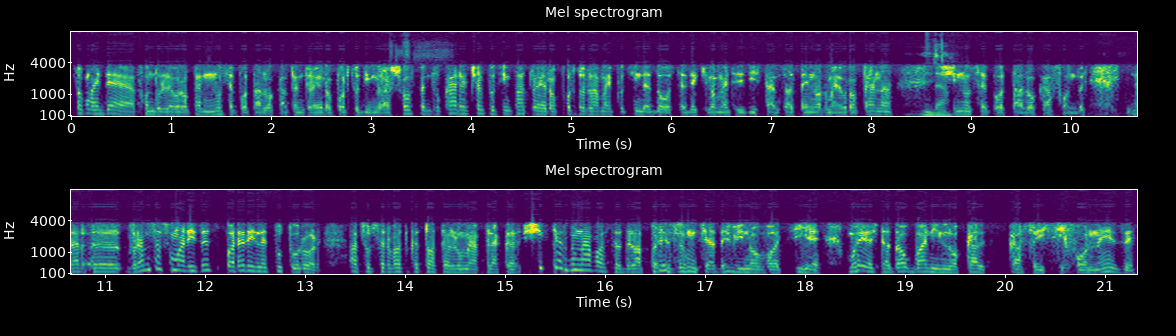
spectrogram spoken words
tocmai de aia fondurile europene nu se pot aloca pentru aeroportul din Brașov, pentru că are cel puțin patru aeroporturi la mai puțin de 200 de kilometri distanță. Asta e norma europeană Da. și nu se pot aloca fonduri. Dar uh, vreau să sumarizez părerile tuturor. Ați observat că toată lumea pleacă și chiar dumneavoastră de la prezumția de vinovăție. Băi, ăștia dau bani în local ca să-i sifoneze.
